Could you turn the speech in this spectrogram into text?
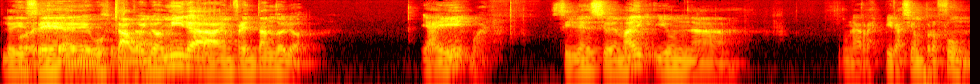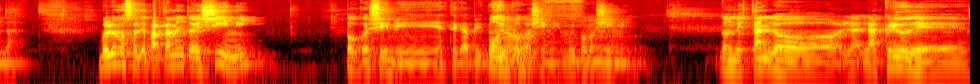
le dice Gustavo, y lo mira enfrentándolo. Y ahí, bueno, silencio de Mike y una una respiración profunda. Volvemos al departamento de Jimmy. Poco Jimmy este capítulo. Muy poco Jimmy, muy poco mm. Jimmy. Donde están la, crew de.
